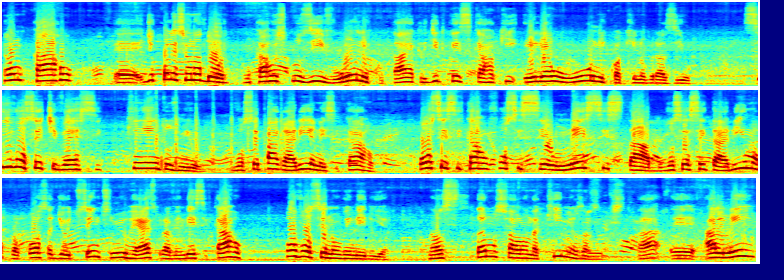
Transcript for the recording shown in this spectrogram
é um carro é, de colecionador, um carro exclusivo, único, tá? Acredito que esse carro aqui ele é o único aqui no Brasil. Se você tivesse 500 mil, você pagaria nesse carro? Ou se esse carro fosse seu nesse estado, você aceitaria uma proposta de 800 mil reais para vender esse carro? Ou você não venderia? Nós estamos falando aqui, meus amigos, tá? É, além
